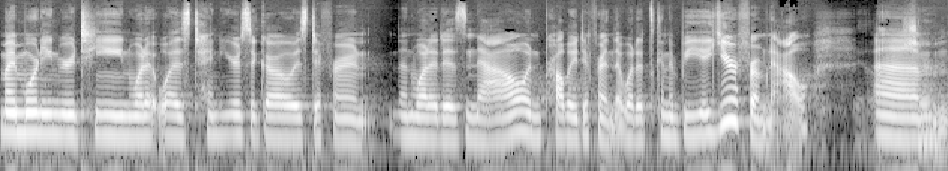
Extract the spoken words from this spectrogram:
my morning routine, what it was 10 years ago, is different than what it is now, and probably different than what it's going to be a year from now. Um, sure.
